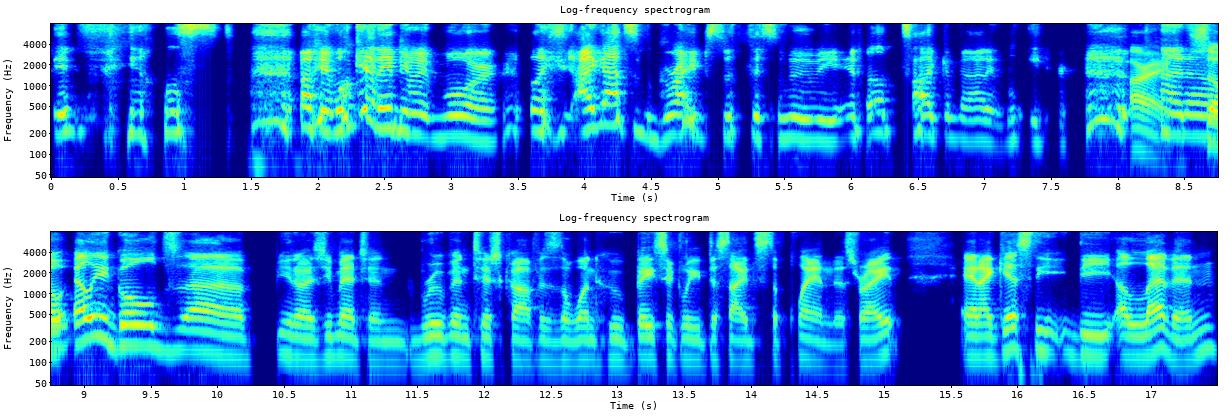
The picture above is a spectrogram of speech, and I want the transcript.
it feels okay we'll get into it more. Like i got some gripes with this movie and i'll talk about it later. All right. But, um, so Elliott Gould's, uh you know as you mentioned ruben tishkoff is the one who basically decides to plan this right? And i guess the the 11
